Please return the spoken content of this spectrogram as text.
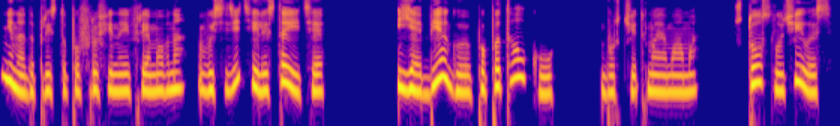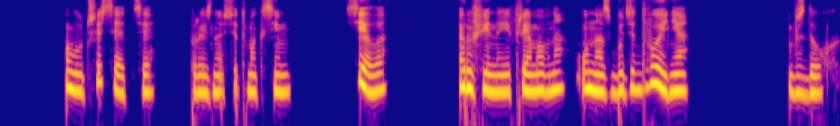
«Не надо приступов, Руфина Ефремовна. Вы сидите или стоите?» «Я бегаю по потолку», — бурчит моя мама. «Что случилось?» «Лучше сядьте», — произносит Максим. «Села. «Руфина Ефремовна, у нас будет двойня». Вздох,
